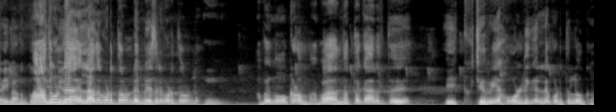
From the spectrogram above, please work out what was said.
കയ്യിലാണെന്ന് അതുകൊണ്ട് തോന്നുന്നു അതുണ്ട്. അല്ലാതെ കൊടുത്തതുകൊണ്ട് എം ഇ എസിന് കൊടുത്തതുകൊണ്ട് അപ്പൊ അപ്പോൾ നോക്കണം. അപ്പോൾ അന്നത്തെ കാലത്ത് ഈ ചെറിയ ഹോൾഡിംഗ് എല്ലാം കൊടുത്തുള്ള നോക്കുക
